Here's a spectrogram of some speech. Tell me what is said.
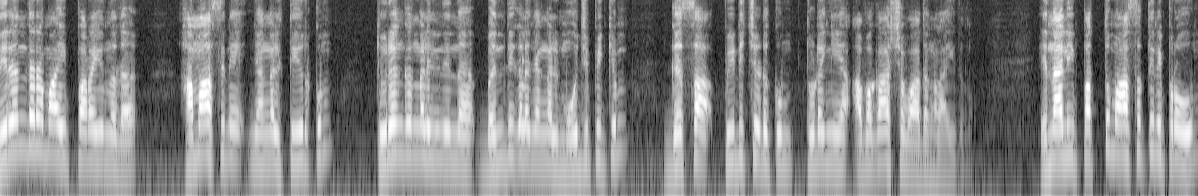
നിരന്തരമായി പറയുന്നത് ഹമാസിനെ ഞങ്ങൾ തീർക്കും തുരങ്കങ്ങളിൽ നിന്ന് ബന്ദികളെ ഞങ്ങൾ മോചിപ്പിക്കും ഗസ പിടിച്ചെടുക്കും തുടങ്ങിയ അവകാശവാദങ്ങളായിരുന്നു. എന്നാൽ ഈ പത്തു മാസത്തിനിപ്പുറവും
